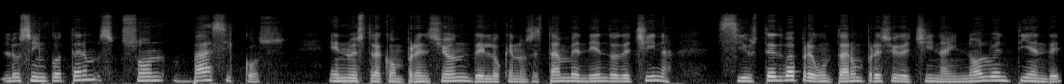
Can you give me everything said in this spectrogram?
los cinco terms son básicos en nuestra comprensión de lo que nos están vendiendo de China. Si usted va a preguntar un precio de China y no lo entiende,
